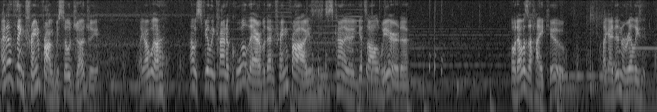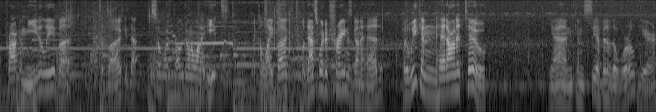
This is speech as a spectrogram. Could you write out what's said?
I didn't think Train Frog would be so judgy. Like, I, was, I was feeling kind of cool there, but then Train Frog just kind of gets all weird. Oh, that was a haiku. Like, I didn't really proc immediately, but it's a bug that someone's probably gonna want to eat. Like a light bug. But that's where the train is gonna head. But we can head on it too. Yeah, and you can see a bit of the world here.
